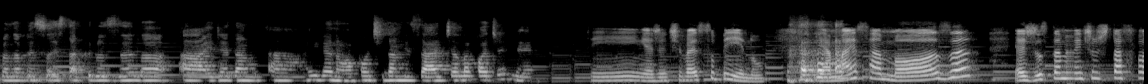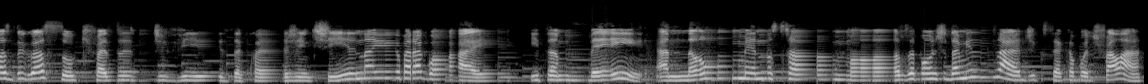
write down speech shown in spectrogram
quando a pessoa está cruzando a, a ilha da a ilha não, a ponte da amizade, ela pode ver. Sim, a gente vai subindo. E a mais famosa é justamente onde está Foz do Iguaçu, que faz a divisa com a Argentina e o Paraguai. E também a não menos famosa Ponte da Amizade, que você acabou de falar.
